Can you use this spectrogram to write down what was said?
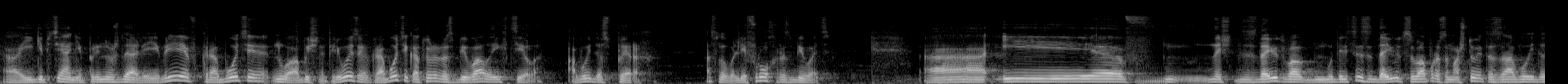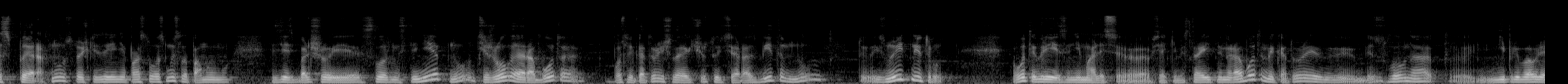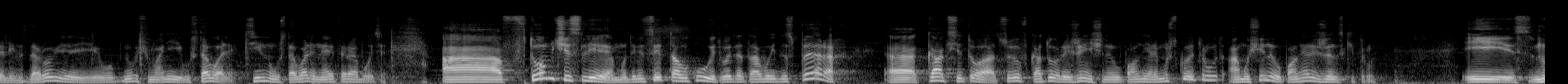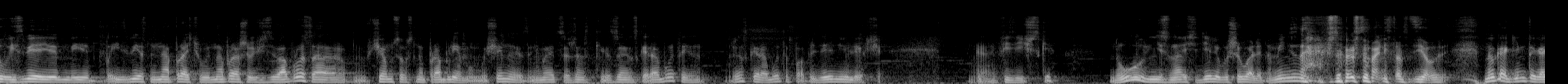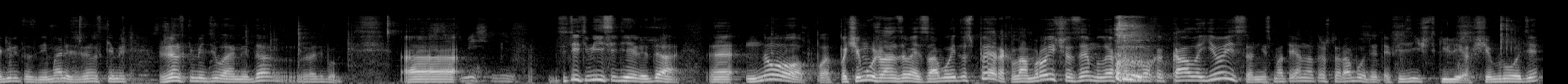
египтяне принуждали евреев к работе, ну, обычно переводится как к работе, которая разбивала их тело. Авойдас перах. А слово лифрох – разбивать. А, И э, значит, задают, мудрецы задаются вопросом, а что это за авойдас перах? Ну, с точки зрения простого смысла, по-моему, здесь большой сложности нет. Ну, тяжелая работа, после которой человек чувствует себя разбитым, ну, изнурительный труд. Вот евреи занимались э, всякими строительными работами, которые, э, безусловно, не прибавляли им здоровья, и, ну, в общем, они уставали, сильно уставали на этой работе. А в том числе мудрецы толкуют вот это авойдесперах э, как ситуацию, в которой женщины выполняли мужской труд, а мужчины выполняли женский труд. И ну, известный напрашивающийся вопрос, а в чем, собственно, проблема? Мужчины занимаются женской, женской работой, женская работа по определению легче э, физически. Ну, не знаю, сидели, вышивали там, я не знаю, что, что они там делали. Ну, каким-то каким занимались женскими, женскими делами, да, ради бога. А, с детьми сидели, да. Э, но почему же она называется Авойда Сперах? Ламрой Шазем Леха Кала Йойса, несмотря на то, что работа это физически легче вроде.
